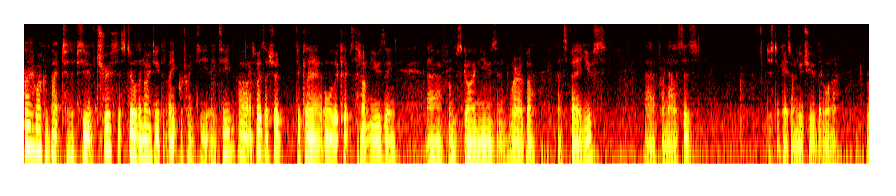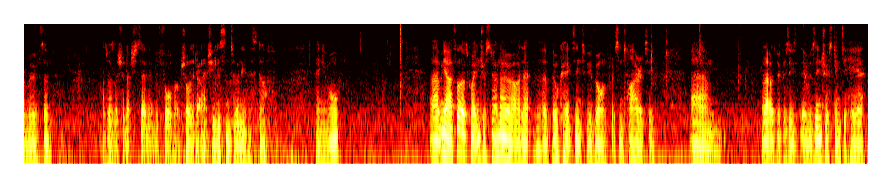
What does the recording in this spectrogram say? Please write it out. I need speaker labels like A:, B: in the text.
A: Hi, welcome back to the Pursuit of Truth. It's still the 19th of April 2018. Uh, I suppose I should declare all the clips that I'm using uh, from Sky News and wherever as fair use uh, for analysis, just in case on YouTube they want to remove them. I suppose I should actually say that before, but I'm sure they don't actually listen to any of this stuff anymore. Um, yeah, I thought that was quite interesting. I know I let the Bill Gates interview go on for its entirety, um, but that was because it was interesting to hear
